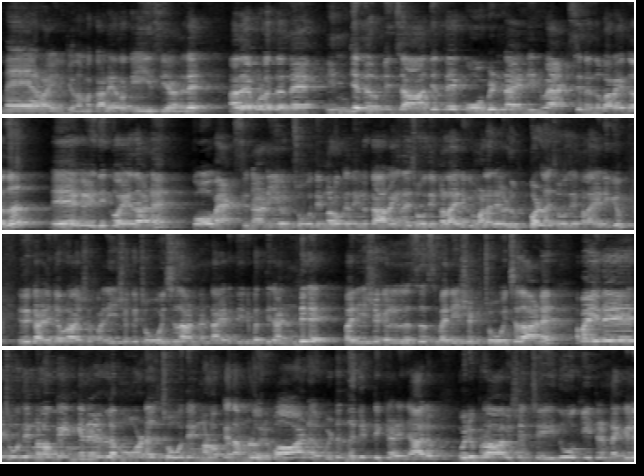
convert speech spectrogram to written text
മേയർ ആയിരിക്കും നമുക്കറിയാം അതൊക്കെ ഈസിയാണ് അല്ലേ? അതേപോലെ തന്നെ ഇന്ത്യ നിർമ്മിച്ച ആദ്യത്തെ കോവിഡ് നയന്റീൻ വാക്സിൻ എന്ന് പറയുന്നത് ഏക എഴുതിക്കോ ഏതാണ്? കോവാക്സിൻ ആണ്. ഈ ഒരു ചോദ്യങ്ങളൊക്കെ നിങ്ങൾക്ക് അറിയുന്ന ചോദ്യങ്ങളായിരിക്കും വളരെ എളുപ്പമുള്ള ചോദ്യങ്ങളായിരിക്കും. ഇത് കഴിഞ്ഞ പ്രാവശ്യം പരീക്ഷയ്ക്ക് ചോദിച്ചതാണ് രണ്ടായിരത്തി ഇരുപത്തി രണ്ടിലെ പരീക്ഷയ്ക്ക് എൽ എസ് എസ് പരീക്ഷയ്ക്ക് ചോദിച്ചതാണ്. അപ്പോൾ ഇതേ ചോദ്യങ്ങളൊക്കെ ഇങ്ങനെയുള്ള മോഡൽ ചോദ്യങ്ങളൊക്കെ നമ്മൾ ഒരുപാട് എവിടുന്ന് കിട്ടിക്കഴിഞ്ഞാലും ഒരു പ്രാവശ്യം ചെയ്തു നോക്കിയിട്ടുണ്ടെങ്കിൽ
